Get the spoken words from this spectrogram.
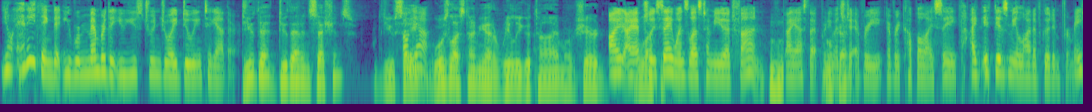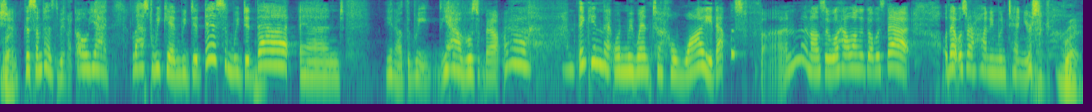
you know, anything that you remember that you used to enjoy doing together. Do you that do that in sessions? Do you say, Oh, yeah. when was the last time you had a really good time or shared? I actually say, "When's the last time you had fun?" I ask that pretty much to every every couple I see. I, it gives me a lot of good information Right. because sometimes they'll be like, "Oh yeah, last weekend we did this and we did that," and you know, the, we yeah, it was about. Uh, I'm thinking that when we went to Hawaii, that was fun. And I'll say, "Well, how long ago was that?" Oh, that was our honeymoon ten years ago. Right.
